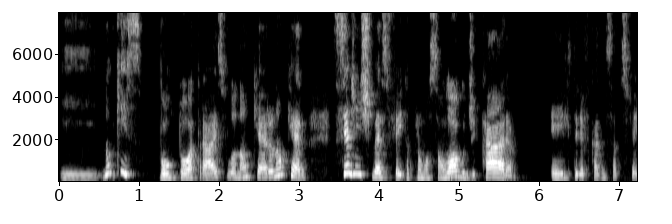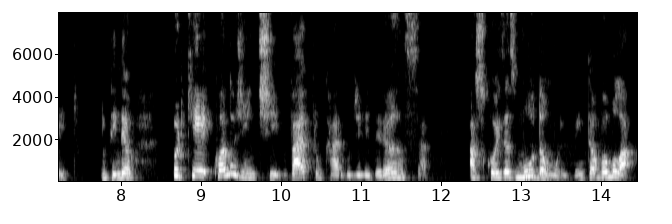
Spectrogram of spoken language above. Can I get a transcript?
E não quis. Voltou atrás, falou: não quero, não quero. Se a gente tivesse feito a promoção logo de cara, ele teria ficado insatisfeito, entendeu? Porque quando a gente vai para um cargo de liderança, as coisas mudam muito. Então vamos lá.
